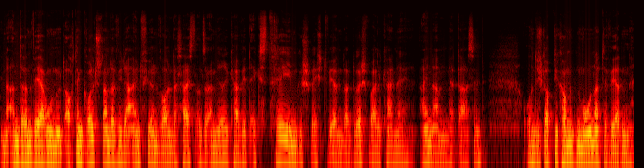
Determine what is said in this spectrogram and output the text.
in anderen Währungen und auch den Goldstandard wieder einführen wollen. Das heißt also, Amerika wird extrem geschwächt werden dadurch, weil keine Einnahmen mehr da sind. Und ich glaube, die kommenden Monate werden,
